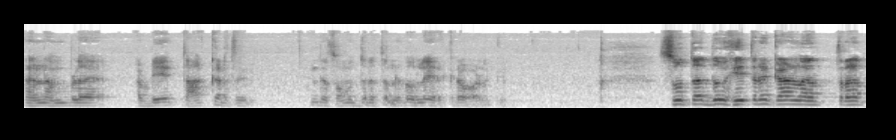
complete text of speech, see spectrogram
நம்மளை அப்படியே தாக்கிறது இந்த சமுத்திரத்து நடுவில் இருக்கிறவளுக்கு. சுததுஹித்ருகளத்ர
